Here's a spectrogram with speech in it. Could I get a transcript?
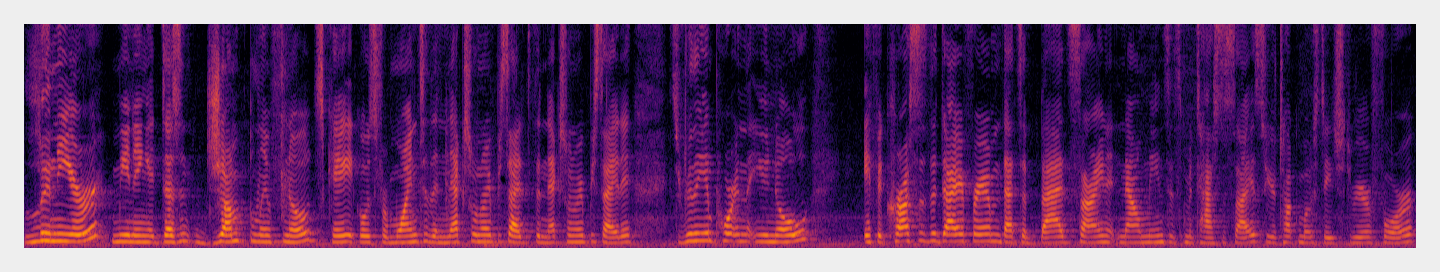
linear, meaning it doesn't jump lymph nodes, okay? It goes from one to the next one right beside it to the next one right beside it. It's really important that you know if it crosses the diaphragm, that's a bad sign. It now means it's metastasized, so you're talking about stage three or four.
